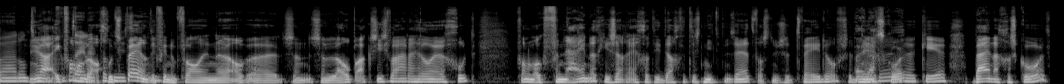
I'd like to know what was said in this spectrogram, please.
uh, rond ja ik vond hem wel goed spelend. Ik vind hem vooral in eh, eh, zijn, zijn loopacties waren heel erg goed. Vond hem ook venijnig. Je zag echt dat hij dacht, het is niet het was nu zijn tweede of zijn Bijna derde gescoord. eh, keer. Bijna gescoord.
